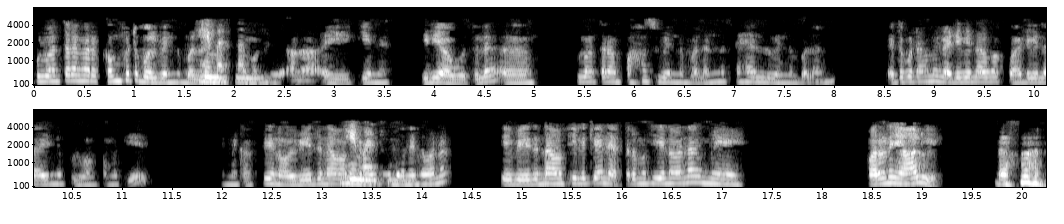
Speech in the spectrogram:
පුළුවන් තරම් අර කම්ෆර්ටබල් වෙන්න බලන්න. ඒ කියන ඉරියව්ව තුළ පුළුවන් තරම් පහසු වෙන්න බලන්න, සැහැල්ලු වෙන්න බලන්න. එතකොටම වැඩි වෙලාවක් වාඩි වෙලා ඉන්න පුළුවන්කම තියෙයි. මේකක් තියෙන ওই වේදනාවක් දැනෙනවනම් ඒ වේදනාව කියලා කියන්නේ ඇත්තම කියනවනම් මේ පරණ යාළුවෙක්. නේද?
